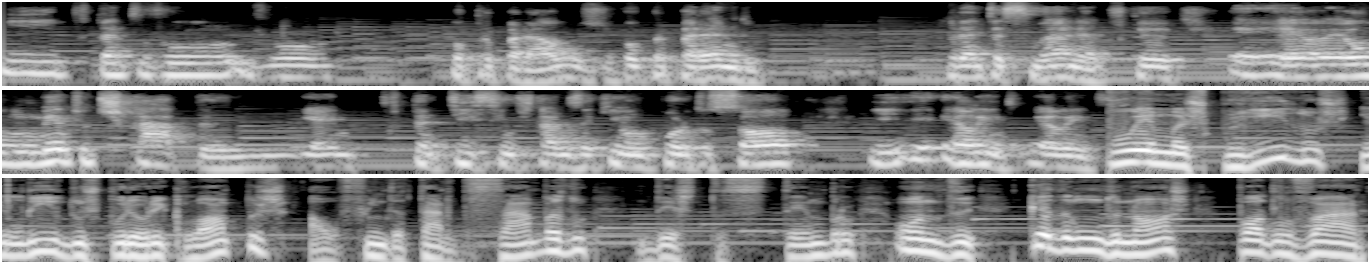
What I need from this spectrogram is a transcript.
e, portanto, vou, vou vou prepará-los, vou preparando durante a semana, porque é, é, é um momento de escape e é importantíssimo estarmos aqui a um pôr do sol e é lindo, é lindo. Poemas escolhidos e lidos por Eurico Lopes ao fim da tarde de sábado deste setembro, onde cada um de nós pode levar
